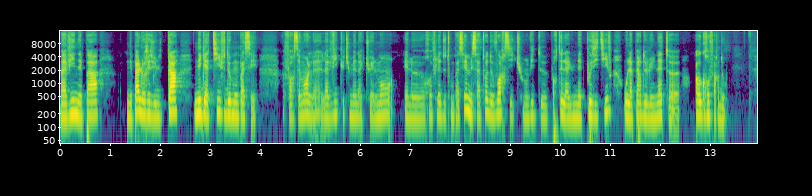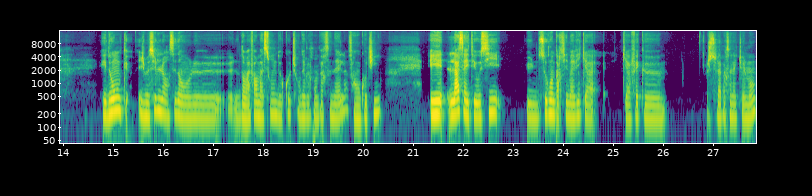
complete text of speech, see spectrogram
ma vie n'est pas, n'est pas le résultat négatif de mon passé. Forcément, la, la vie que tu mènes actuellement le reflet de ton passé, mais c'est à toi de voir si tu as envie de porter la lunette positive ou la paire de lunettes euh, au gros fardeau. Et donc, je me suis lancée dans, le, dans ma formation de coach en développement personnel, enfin en coaching. Et là, ça a été aussi une seconde partie de ma vie qui a, qui a fait que je suis la personne actuellement.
